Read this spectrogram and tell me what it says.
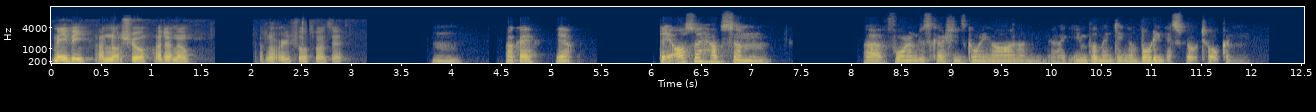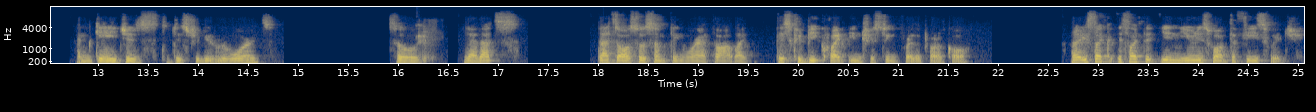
Maybe I'm not sure. I don't know. I've not really thought about it. Hmm. Okay, yeah. They also have some uh, forum discussions going on on like implementing a voting escrow token and gauges to distribute rewards. So yeah, that's that's also something where I thought like this could be quite interesting for the protocol. Right? It's like it's like the, in Uniswap the fee switch.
